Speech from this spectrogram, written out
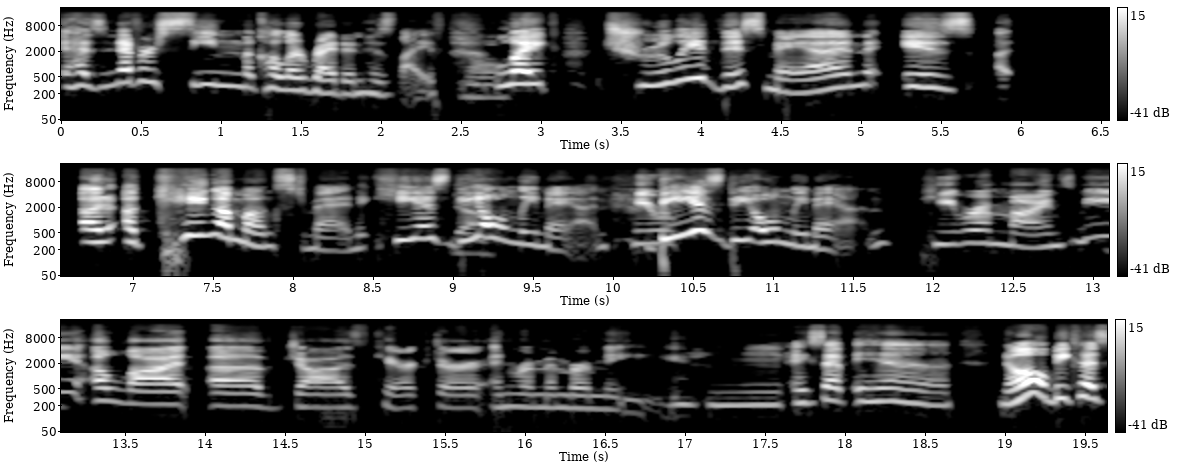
has never seen the color red in his life. No. Like truly, this man is a, a, a king amongst men. He is the Yeah. only man. He B is the only man. He reminds me a lot of Jaws' character and Remember Me. Mm, except eh, no, because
